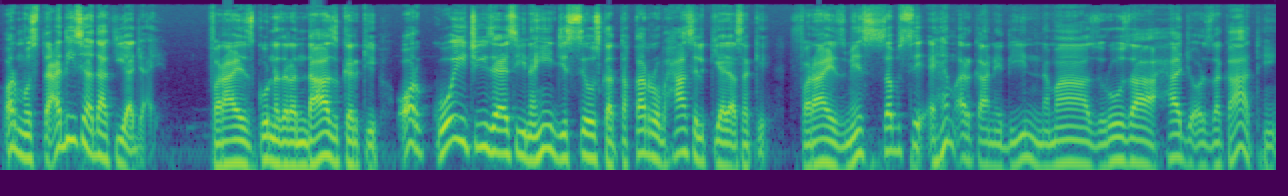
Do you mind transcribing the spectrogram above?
اور مستعدی سے ادا کیا جائے۔ فرائض کو نظر انداز کر کے اور کوئی چیز ایسی نہیں جس سے اس کا تقرب حاصل کیا جا سکے۔ فرائض میں سب سے اہم ارکان دین نماز، روزہ، حج اور زکوٰۃ ہیں،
